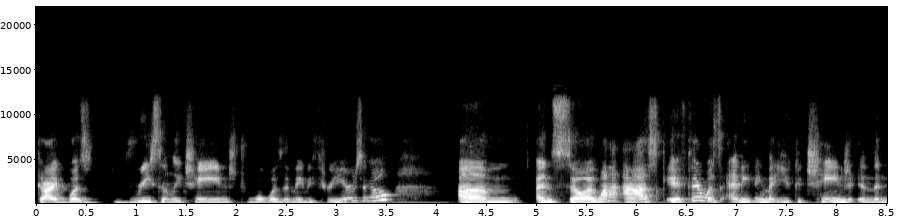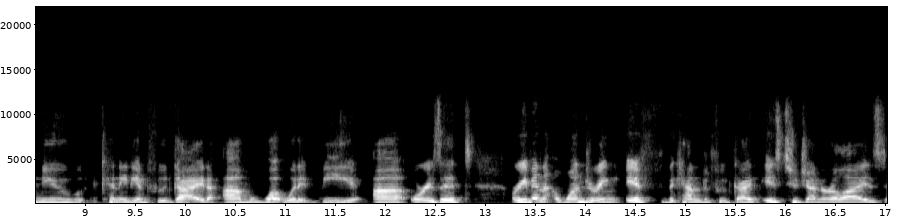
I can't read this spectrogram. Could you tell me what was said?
Guide was recently changed. What was it? Maybe three years ago. Um, and so I want to ask if there was anything that you could change in the new Canadian Food Guide. Um, what would it be? Uh, or is it? Or even wondering if the Canada Food Guide is too generalized,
